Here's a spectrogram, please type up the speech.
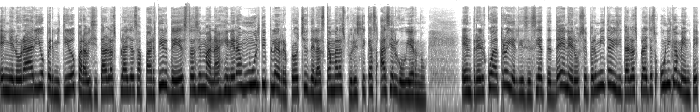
en el horario permitido para visitar las playas a partir de esta semana genera múltiples reproches de las cámaras turísticas hacia el gobierno. Entre el 4 y el 17 de enero se permite visitar las playas únicamente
